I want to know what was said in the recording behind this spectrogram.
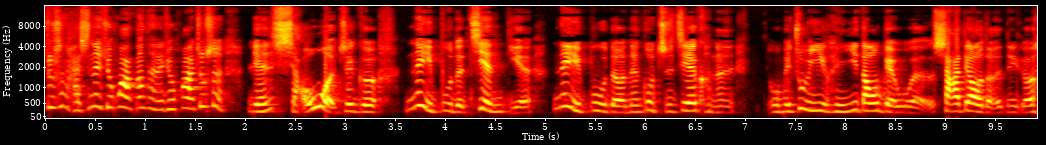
就是还是那句话，刚才那句话，就是连小我这个内部的间谍，内部的能够直接可能。我没注意，可能一刀给我杀掉的那个、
